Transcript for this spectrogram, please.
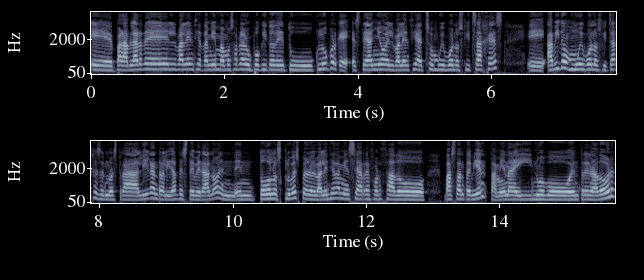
eh, para hablar del Valencia también vamos a hablar un poquito de tu club, porque este año el Valencia ha hecho muy buenos fichajes. Eh, ha habido muy buenos fichajes en nuestra liga, en realidad, este verano, en, todos los clubes, pero el Valencia también se ha reforzado bastante bien. También hay nuevo entrenador.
